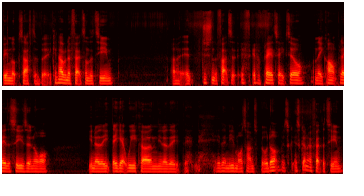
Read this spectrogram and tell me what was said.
being looked after, but it can have an effect on the team. Uh, it, just in the fact that if, if a player takes ill and they can't play the season or, you know, they, they get weaker and, you know, they, they, they need more time to build up, it's, it's going to affect the team.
